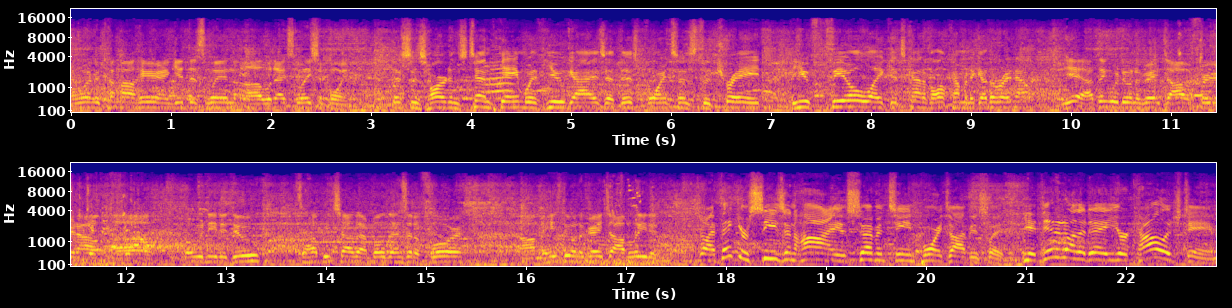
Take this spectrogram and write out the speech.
and wanted to come out here and get this win uh, with exclamation point. This is Harden's 10th game with you guys at this point since the trade. Do you feel like it's kind of all coming together right now? Yeah, I think we're doing a great job of figuring out uh, what we need to do to help each other on both ends of the floor. Um, and he's doing a great job leading. So I think your season high is 17 points, obviously. You did it on the day your college team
